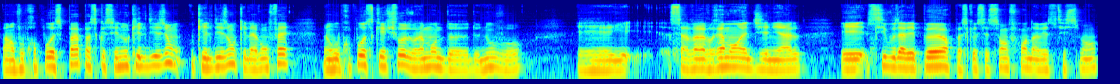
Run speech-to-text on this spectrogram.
ben, on ne vous propose pas parce que c'est nous qui le disions, qui le disons, qui l'avons fait, mais on vous propose quelque chose vraiment de nouveau. Et ça va vraiment être génial. Et si vous avez peur, parce que c'est 100 francs d'investissement,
